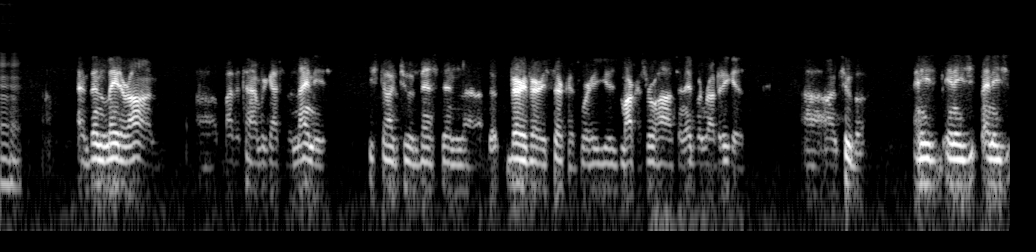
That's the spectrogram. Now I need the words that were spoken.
Mm-hmm. And then later on, uh, by the time we got to the 90s, he started to invest in uh, the very, very Circus where he used Marcus Rojas and Edwin Rodriguez uh, on tuba. And he's in his and he's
